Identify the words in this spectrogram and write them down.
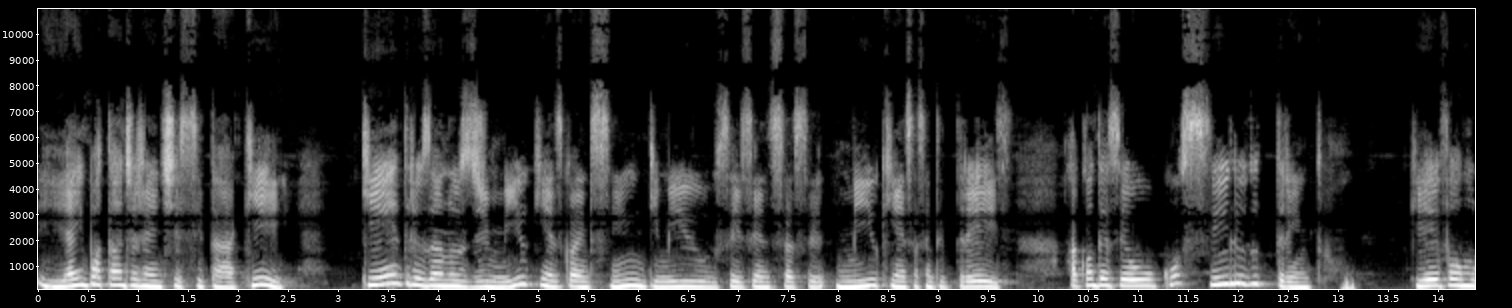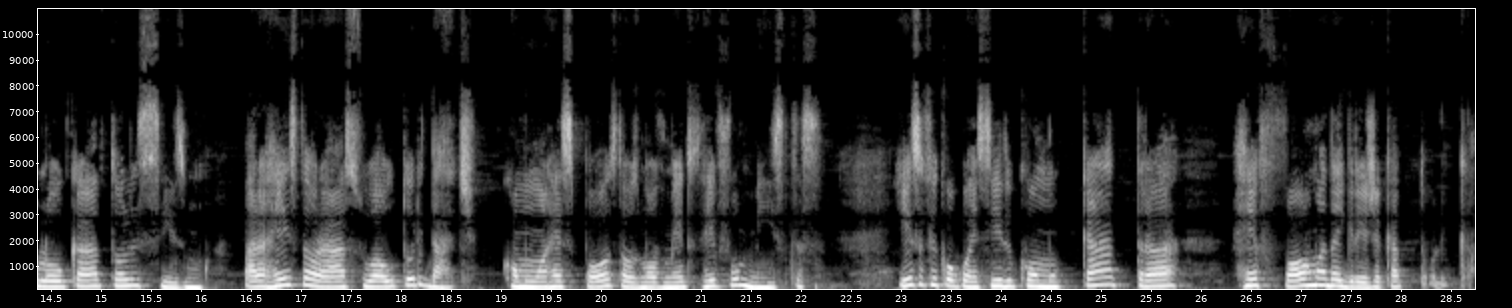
E é importante a gente citar aqui que entre os anos de 1545 e 1563 aconteceu o Concílio do Trento, que reformulou o catolicismo para restaurar sua autoridade, como uma resposta aos movimentos reformistas. Isso ficou conhecido como Catra Reforma da Igreja Católica.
